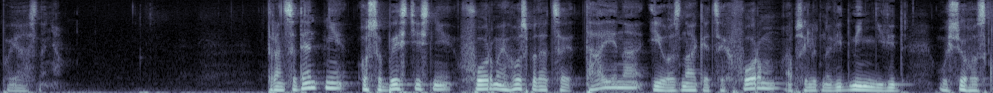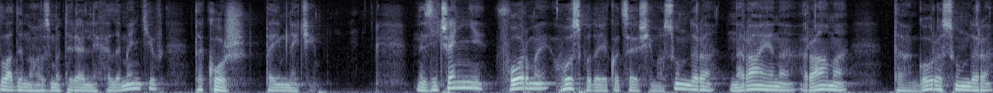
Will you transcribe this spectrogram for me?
Пояснення. Трансцендентні особистісні форми Господа. Це таїна, і ознаки цих форм, абсолютно відмінні від усього складеного з матеріальних елементів, також таємничі. Незліченні форми Господа, як оце Шімасундара, Нараяна, Рама та Гора Сундара,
